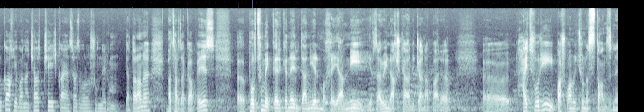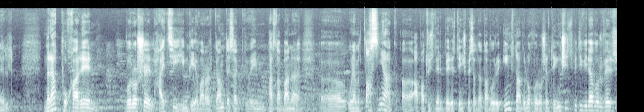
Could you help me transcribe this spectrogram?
անկախ եւ անաչառ չէր կայացրած որոշումներում։ Դատարանը բացարձակապես փորձում է կրկնել Դանիել Մխեյանի եւ Զարուհի Նախշքայանի ճանապարհը, հայցվորի պաշտպանությունը ստանձնել, նրա փոխարեն որոշել հայցի հիմքը եւ առարկան, տեսակ իմ փաստաբանը ուրեմն տասնյակ ապացույցներ բերեց թե ինչպես է դատավորը ինքն ագլող որոշել թե ինչից պիտի վիրավորվեր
